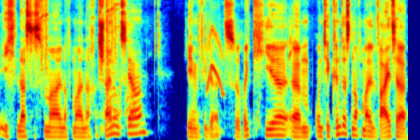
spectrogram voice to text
ich lasse es mal nochmal nach Erscheinungsjahr. Gehen wieder zurück hier. Ähm, und ihr könnt das nochmal weiter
